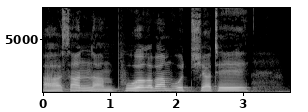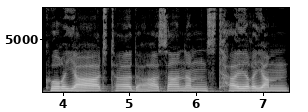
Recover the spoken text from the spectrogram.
Asanam Purvam Uchyate Kuryat Tadasanam Stairyam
